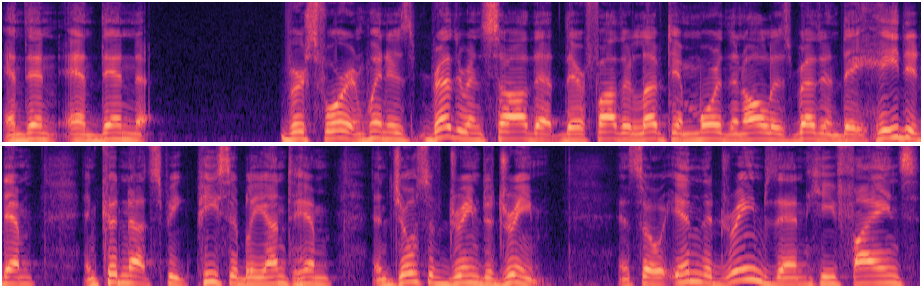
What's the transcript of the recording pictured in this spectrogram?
And then, and then, verse four. And when his brethren saw that their father loved him more than all his brethren, they hated him and could not speak peaceably unto him. And Joseph dreamed a dream. And so, in the dreams, then he finds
